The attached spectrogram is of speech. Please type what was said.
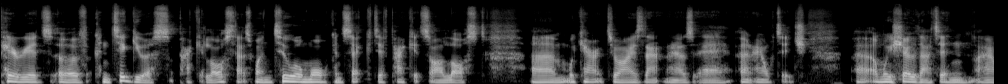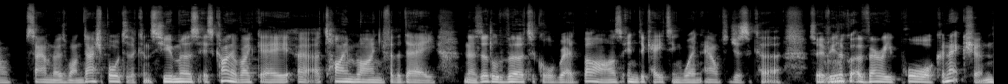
periods of contiguous packet loss. That's when two or more consecutive packets are lost. Um, we characterize that as a, an outage. Uh, and we show that in our SamKnows One dashboard to the consumers. It's kind of like a, a timeline for the day, and there's little vertical red bars indicating when outages occur. So if mm-hmm. you look at a very poor connection,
